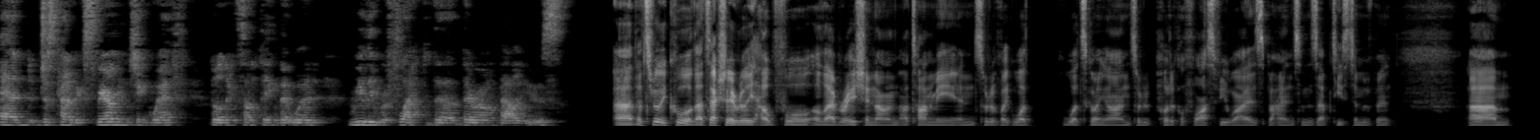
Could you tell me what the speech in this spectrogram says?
and just kind of experimenting with building something that would really reflect the, their own values. Uh, that's really cool. That's actually a really helpful elaboration on autonomy and sort of like what what's going on, sort of political philosophy wise, behind some of the Zapatista movement. Um,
